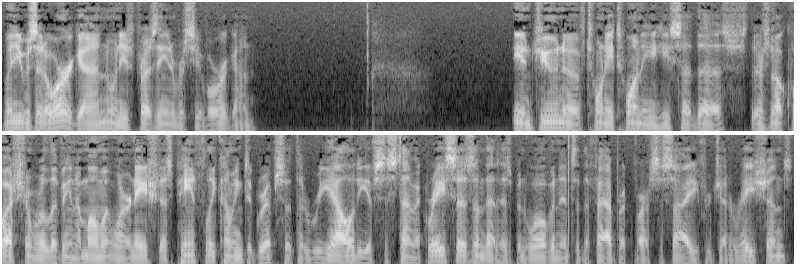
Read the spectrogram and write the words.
When he was at Oregon, when he was president of the University of Oregon, in June of 2020, he said this There's no question we're living in a moment where our nation is painfully coming to grips with the reality of systemic racism that has been woven into the fabric of our society for generations.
